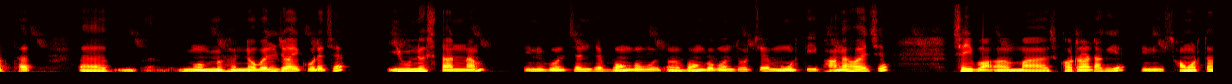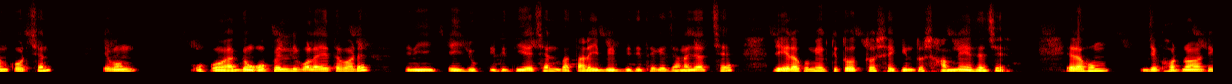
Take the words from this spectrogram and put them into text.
অর্থাৎ নোবেল জয় করেছে ইউনুস, তার নাম। তিনি বলছেন যে বঙ্গ বঙ্গবন্ধুর যে মূর্তি ভাঙা হয়েছে সেই ঘটনাটাকে তিনি সমর্থন করছেন এবং একদম ওপেনলি বলা যেতে পারে তিনি এই যুক্তিটি দিয়েছেন বা তার এই বিবৃতি থেকে জানা যাচ্ছে যে এরকমই একটি তথ্য সে কিন্তু সামনে এসেছে। এরকম যে ঘটনাটি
